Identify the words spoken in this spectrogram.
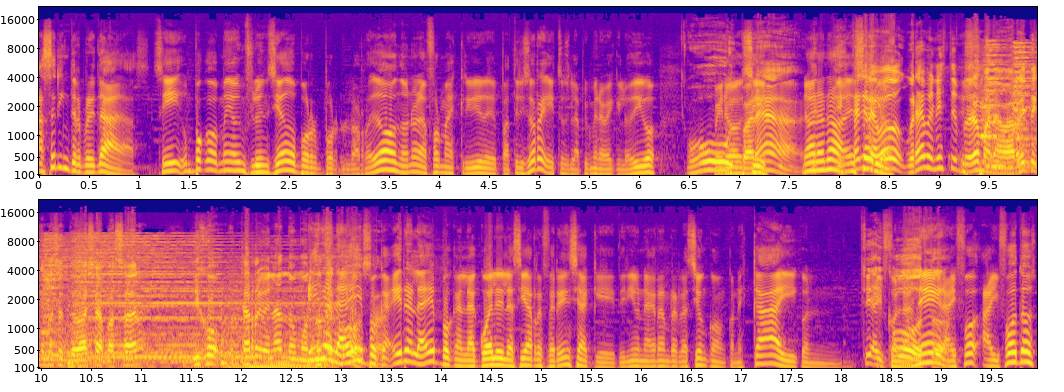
a ser interpretadas, ¿sí? Un poco medio influenciado por, por lo redondo, ¿no? La forma de escribir de Patricio Rey. Esto es la primera vez que lo digo. Uy, pero sí. pará. No, no, no. Está grabado. Graben este programa, Navarrete, que no se te vaya a pasar. Dijo, está revelando un montón Era de la cosas. época, era la época en la cual él hacía referencia a que tenía una gran relación con, con Sky y con, Sí, hay con fotos. la negra, hay, fo- hay fotos.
